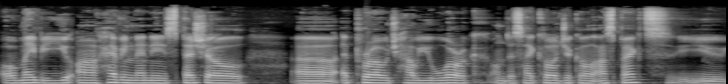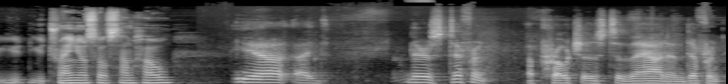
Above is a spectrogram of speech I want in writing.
or maybe you are having any special uh, approach how you work on the psychological aspects? You you, you train yourself somehow? Yeah, I, there's different approaches to that and different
